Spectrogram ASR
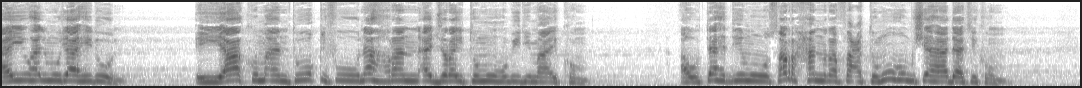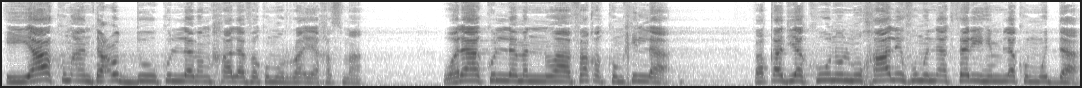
أيها المجاهدون إياكم أن توقفوا نهرا أجريتموه بدمائكم أو تهدموا صرحا رفعتموه بشهاداتكم. إياكم أن تعدوا كل من خالفكم الرأي خصما ولا كل من وافقكم خلا. فقد يكون المخالف من أكثرهم لكم ودا.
